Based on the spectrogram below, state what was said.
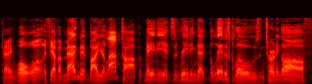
Okay. Well, well, if you have a magnet by your laptop, maybe it's reading that the lid is closed and turning off.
